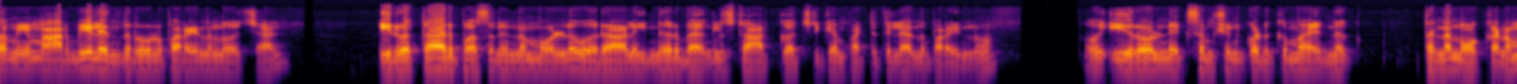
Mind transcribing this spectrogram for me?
സമയം ആർ ബി എൽ എന്ത് റൂൾ പറയുന്നെന്ന് വെച്ചാൽ ഇരുപത്താറ് പെർസെന്റിന് മുകളിൽ ഒരാൾ ഇന്നൊരു ബാങ്കിൽ സ്റ്റാർക്ക് വച്ചിരിക്കാൻ പറ്റത്തില്ല എന്ന് പറയുന്നു. അപ്പോൾ ഈ റോളിന് എക്സംഷൻ കൊടുക്കുമോ എന്ന് തന്നെ നോക്കണം.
